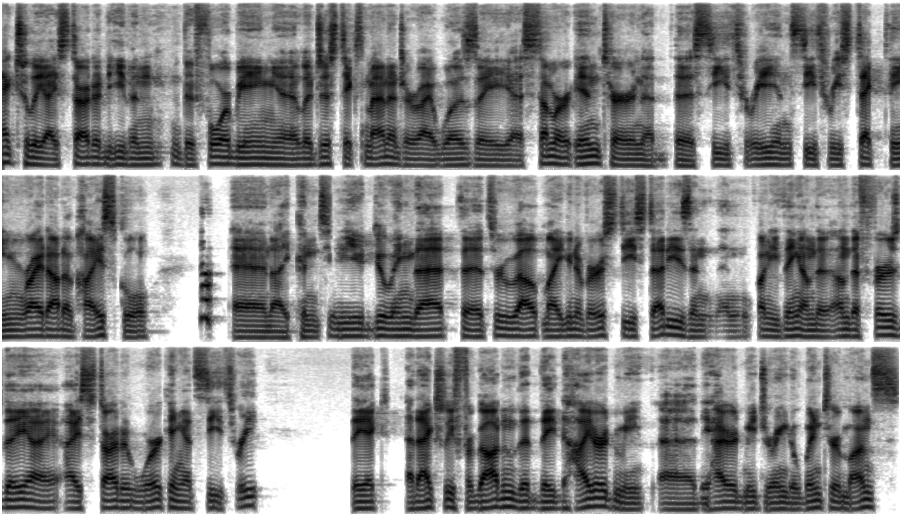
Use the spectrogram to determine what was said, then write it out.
actually, I started even before being a logistics manager. I was a, a summer intern at the C3 and C3's tech team right out of high school, and I continued doing that uh, throughout my university studies. And, and funny thing, on the on the first day I, I started working at C3, they had actually forgotten that they'd hired me. Uh, they hired me during the winter months,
